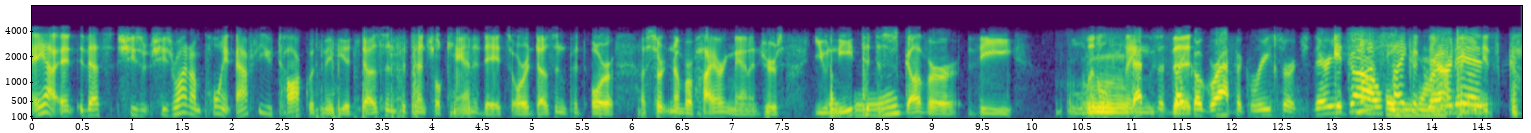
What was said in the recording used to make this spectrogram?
Yeah, that's she's she's right on point. After you talk with maybe a dozen potential candidates or a dozen or a certain number of hiring managers, you need to Mhm. discover the little Mm, things that's the that psychographic research. There you it's go. not Exactly. psychographic. There it is. It's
